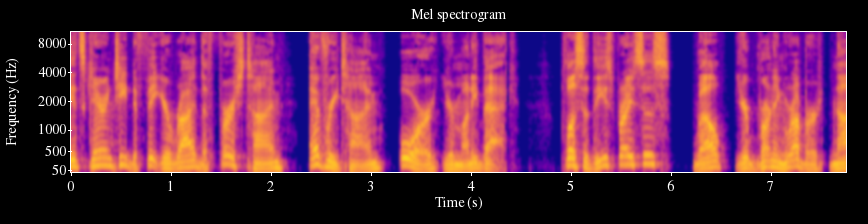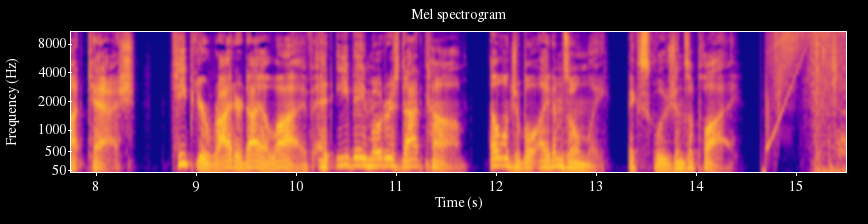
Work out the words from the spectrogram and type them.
it's guaranteed to fit your ride the first time, every time, or your money back. Plus, at these prices, well, you're burning rubber, not cash. Keep your ride or die alive at ebaymotors.com. Eligible items only. Exclusions apply. For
